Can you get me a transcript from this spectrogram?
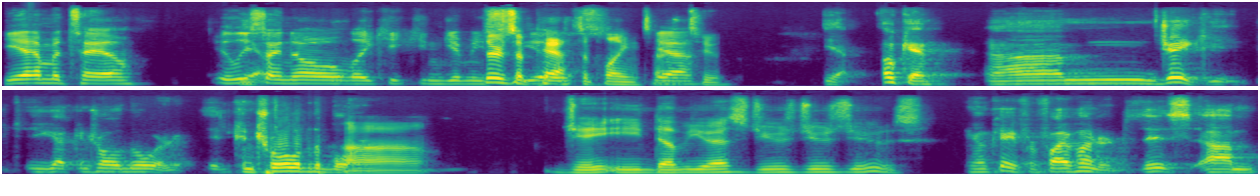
Yeah, Mateo. At least Yeah. I know like he can give me. There's a path to playing time Yeah. too. Yeah. Okay. Um, Jake, you, you got control of the board. Control of the board. Uh, J E W S Jews Jews Jews. Okay, for 500. This um,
